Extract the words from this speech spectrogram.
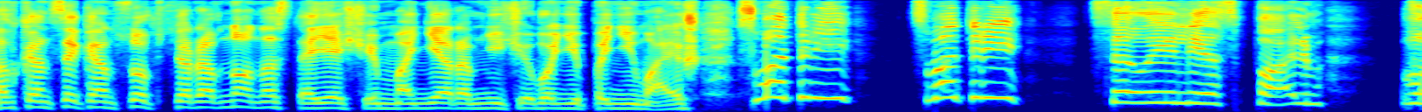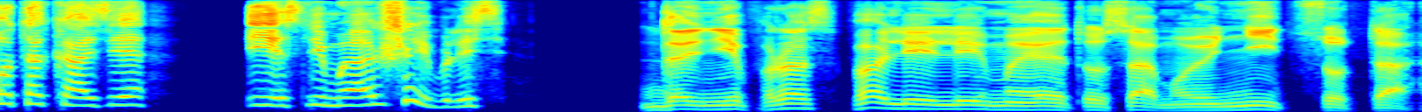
а в конце концов все равно настоящим манером ничего не понимаешь. Смотри, смотри, целый лес пальм. Вот оказия, если мы ошиблись». Да не проспали ли мы эту самую Ниццу-то?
